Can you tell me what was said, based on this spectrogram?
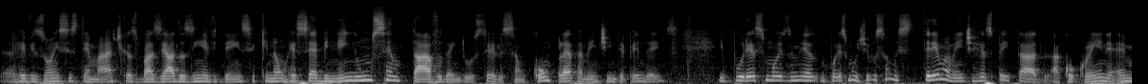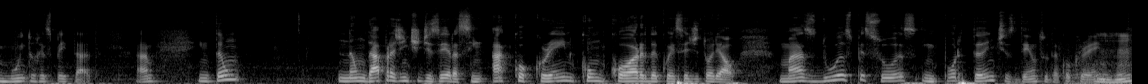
eh, revisões sistemáticas baseadas em evidência, que não recebe nenhum centavo da indústria, eles são completamente independentes e por esse, por esse motivo são extremamente respeitados. A Cochrane é muito respeitada. Tá? Então, não dá para a gente dizer assim, a Cochrane concorda com esse editorial, mas duas pessoas importantes dentro da Cochrane uhum.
